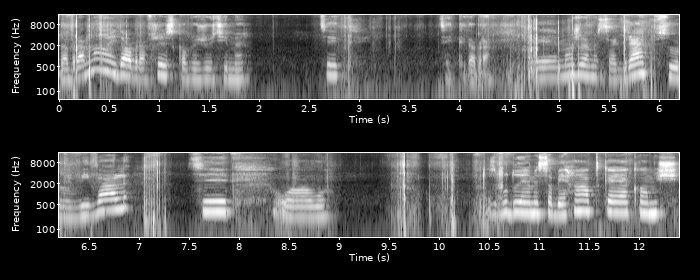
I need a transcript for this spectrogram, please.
Dobra, no i dobra, wszystko wyrzucimy. Cyk. Cyk, dobra. E, możemy sobie grać w survival. Cyk. Wow. Zbudujemy sobie chatkę jakąś.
